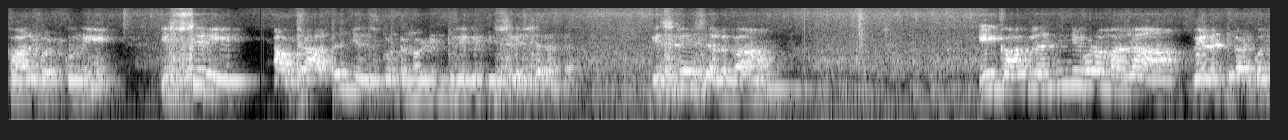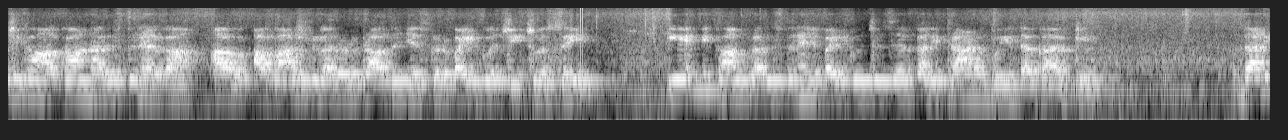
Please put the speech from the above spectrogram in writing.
కాలు పట్టుకొని ఇసిరి ఆ ప్రార్థన చేసుకుంటున్న వాళ్ళ ఇంటి దగ్గరికి ఇసిరేశారంట ఇసిరేసాలుగా ఈ కాకులన్నీ కూడా మళ్ళా వీళ్ళంటి కాడికి వచ్చి కా కా అని అరుస్తున్నారుగా ఆ ఆ పాస్టర్ గారు ప్రార్థన చేసుకుంటూ బయటకు వచ్చి చూసి ఏంటి కాకులు అరుస్తున్నాయని బయటకు వచ్చి చూసాక అది ప్రాణం పోయింది ఆ కాకి దాని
